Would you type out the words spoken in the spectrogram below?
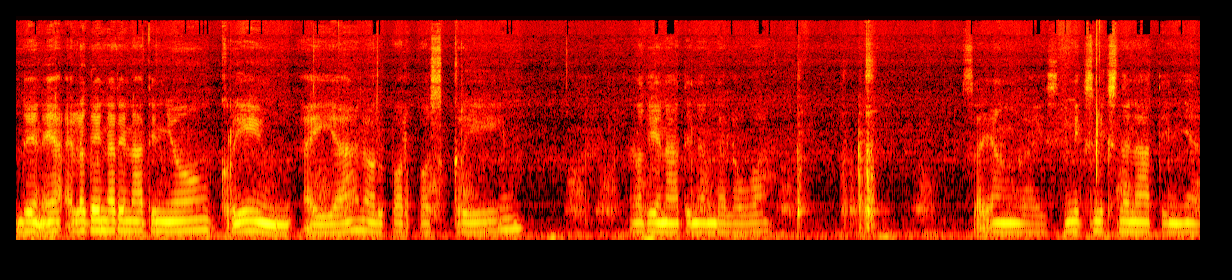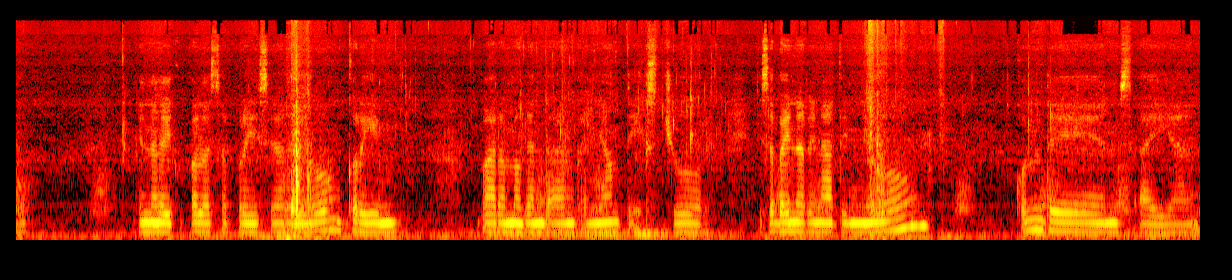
Then, ay- ilagay na rin natin yung cream. Ayan, all-purpose cream. Lagyan natin ng dalawa. Sayang guys. I-mix-mix na natin yan. Tinagay ko pala sa freezer yung cream para maganda ang kanyang texture. Isabay na rin natin yung condense. Ayan.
